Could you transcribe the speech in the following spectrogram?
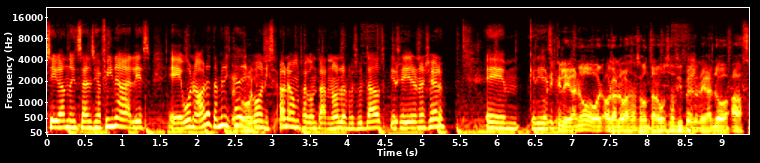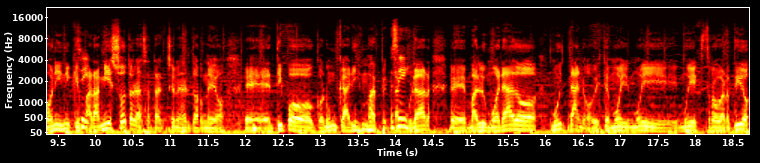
llegando a instancias finales. Eh, bueno, ahora también está Del Bonis. Ahora vamos a contar ¿no? los resultados que se dieron ayer. Eh, que le ganó, ahora lo vas a contar vos, Sofi, pero le ganó a Fonini, que Sí. para mí es otra de las atracciones del torneo. Eh, tipo con un carisma espectacular, malhumorado, muy tano, ¿viste? Muy, muy, muy extrovertido,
